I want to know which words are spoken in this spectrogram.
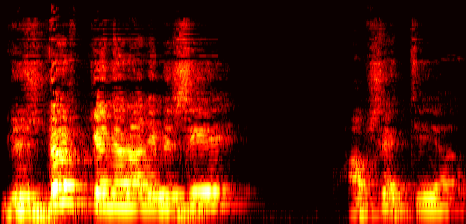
104 generalimizi hapsetti ya.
